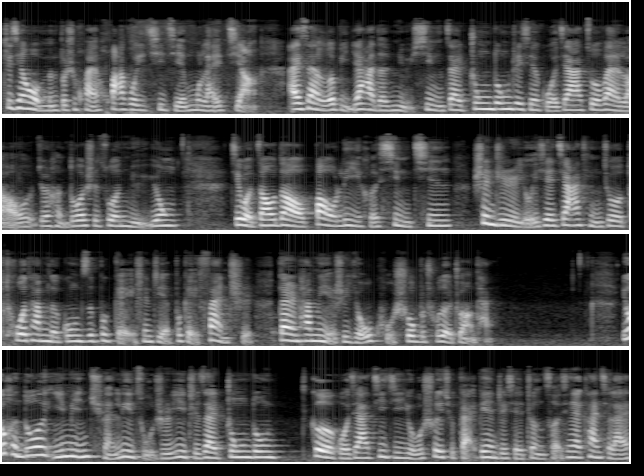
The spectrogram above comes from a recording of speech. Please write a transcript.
之前我们不是还花过一期节目来讲埃塞俄比亚的女性在中东这些国家做外劳，就是很多是做女佣。结果遭到暴力和性侵，甚至有一些家庭就拖他们的工资不给，甚至也不给饭吃。但是他们也是有苦说不出的状态。有很多移民权利组织一直在中东各个国家积极游说去改变这些政策。现在看起来，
